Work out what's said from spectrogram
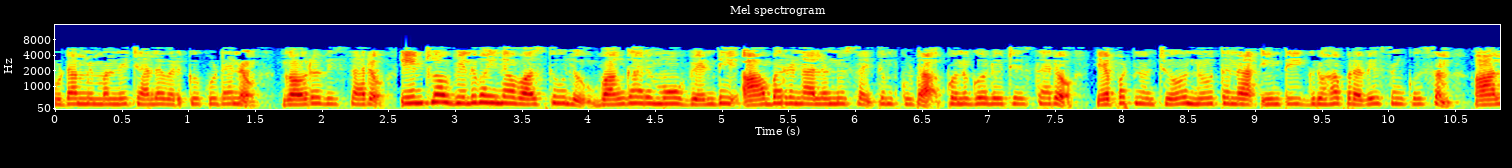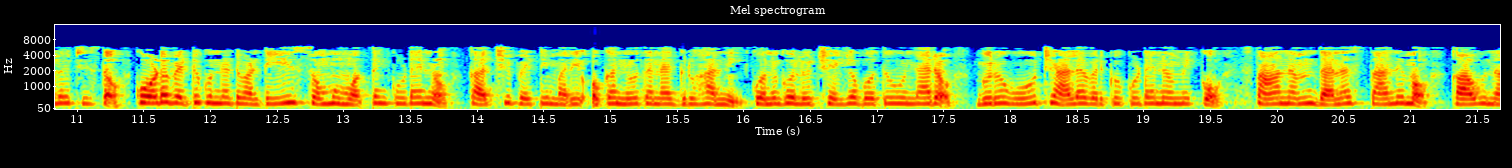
కూడా మిమ్మల్ని చాలా వరకు కూడాను గౌరవిస్తారు. ఇంట్లో విలువైన వస్తువులు బంగారము వెండి ఆభరణాలను సైతం కూడా కొనుగోలు చేస్తారు ఎప్పటి నుంచో నూతన ఇంటి గృహ ప్రవేశం కోసం ఆలోచిస్తూ కూడబెట్టుకున్నటువంటి సొమ్ము మొత్తం కూడాను ఖర్చు పెట్టి మరి ఒక నూతన గృహాన్ని కొనుగోలు చేయబోతూ ఉన్నారు గురువు చాలా వరకు కూడాను మీకు స్థానం ధన స్థానము కావున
